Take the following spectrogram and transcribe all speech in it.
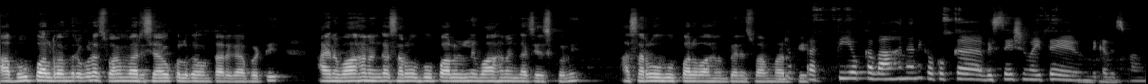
ఆ భూపాలులందరూ కూడా స్వామివారి సేవకులుగా ఉంటారు కాబట్టి ఆయన వాహనంగా సర్వ భూపాలుల్ని వాహనంగా చేసుకొని ఆ సర్వ భూపాల వాహనం పైన స్వామివారికి ప్రతి ఒక్క వాహనానికి ఒక్కొక్క విశేషం అయితే ఉంది కదా స్వామి.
